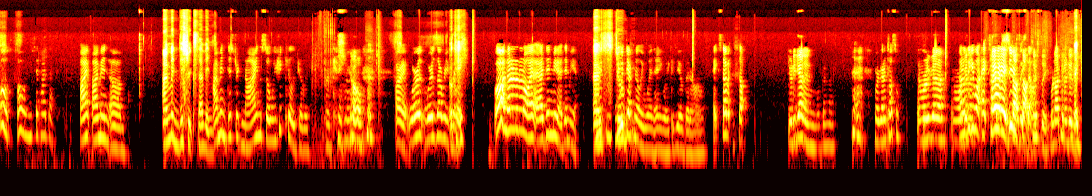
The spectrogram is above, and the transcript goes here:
Oh. Oh. You said hi back. I'm. I'm in. Um. I'm in District Seven. I'm in District Nine. So we should kill each other. Okay. No. All right. Where. Where's that refill? Okay. Oh no no no no! I, I didn't mean it. I didn't mean it. I You, just you would definitely win anyway because you have better armor. Hey, stop it! Stop. Do it again and we're gonna We're gonna tussle. and we're gonna and we're I don't gonna think you want. Hey, Hey, hey, seriously, stop, stop, stop. seriously. We're not gonna do this.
